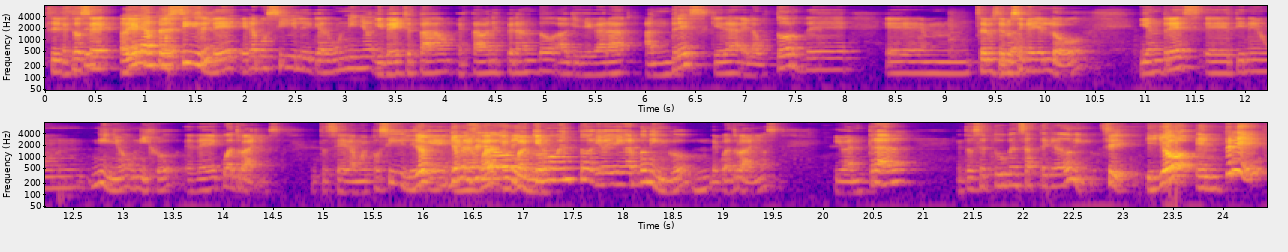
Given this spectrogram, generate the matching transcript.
sí, sí, Entonces sí. Era gente- posible, era posible que algún niño, y de hecho estaban, estaban esperando a que llegara Andrés, que era el autor de eh, Terusica. Terusica y el Lobo, y Andrés eh, tiene un niño, un hijo, de cuatro años. Entonces era muy posible Yo- que yo en, pensé que era en cualquier momento iba a llegar Domingo, de cuatro años, iba a entrar, Entonces tú pensaste que era domingo. Sí, y yo entré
